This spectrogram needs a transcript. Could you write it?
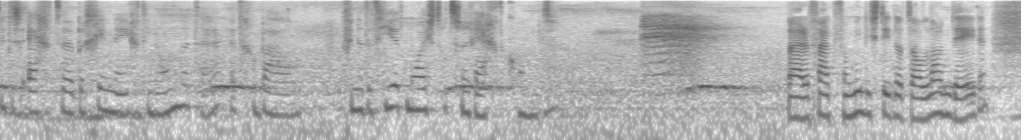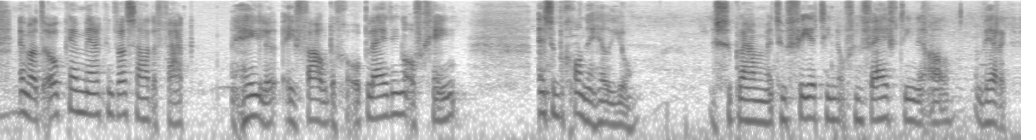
Dit is echt uh, begin 1900, hè, het gebouw. Ik vind dat het hier het mooist tot zijn recht komt. Er waren vaak families die dat al lang deden. En wat ook kenmerkend was, ze hadden vaak hele eenvoudige opleidingen of geen. En ze begonnen heel jong. Dus ze kwamen met hun veertiende of hun vijftiende al werken.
